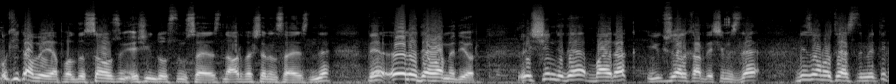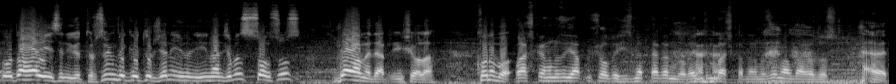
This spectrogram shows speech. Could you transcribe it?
bu kitabı yapıldı. Sağ olsun eşin dostunun sayesinde, arkadaşların sayesinde ve öyle devam ediyor. Ve şimdi de bayrak Yüksel kardeşimizle biz onu teslim ettik. O daha iyisini götürsün ve götüreceğine inancımız sonsuz devam eder inşallah. Konu bu. Başkanımızın yapmış olduğu hizmetlerden dolayı tüm başkanlarımızın Allah razı olsun. Evet.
